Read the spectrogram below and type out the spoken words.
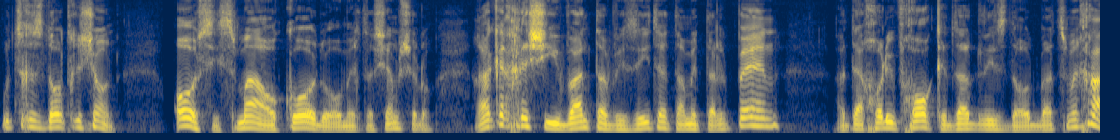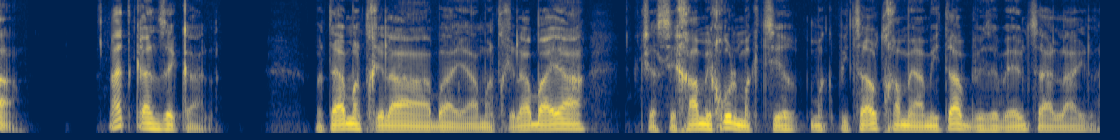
הוא צריך להזדהות ראשון. או סיסמה או קוד, או אומר את השם שלו. רק אחרי שהבנת וזיהית את המטלפן, אתה יכול לבחור כיצד להזדהות בעצמך. עד כאן זה קל. מתי מתחילה הבעיה? מתחילה הבעיה כשהשיחה מחו"ל מקציר, מקפיצה אותך מהמיטה וזה באמצע הלילה.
